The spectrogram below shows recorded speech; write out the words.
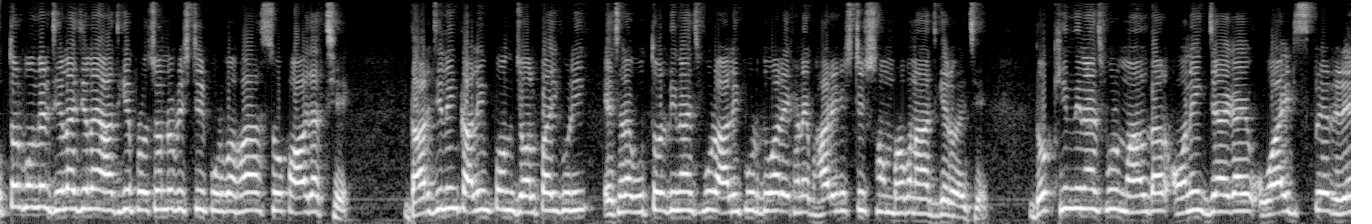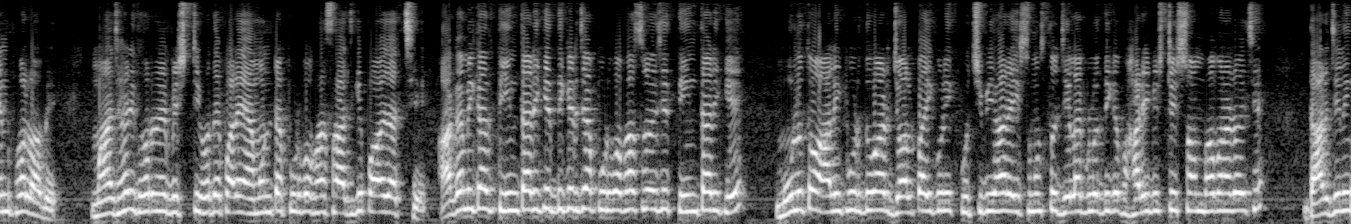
উত্তরবঙ্গের জেলায় জেলায় আজকে প্রচণ্ড বৃষ্টির পূর্বাভাসও পাওয়া যাচ্ছে। দার্জিলিং, কালিম্পং, জলপাইগুড়ি, এছাড়া উত্তর দিনাজপুর, আলিপুরদুয়ার, এখানে ভারী বৃষ্টির সম্ভাবনা আজকে রয়েছে। দক্ষিণ দিনাজপুর, মালদার অনেক জায়গায় ওয়াইড স্প্রেড রেনফল হবে। মাঝারি ধরনের বৃষ্টি হতে পারে, এমনটা পূর্বাভাস আজকে পাওয়া যাচ্ছে। আগামীকাল তিন তারিখের দিকের যা পূর্বাভাস রয়েছে, তিন তারিখে মূলত আলিপুরদুয়ার, জলপাইগুড়ি, কুচবিহার এই সমস্ত জেলাগুলোর দিকে ভারী বৃষ্টির সম্ভাবনা রয়েছে। দার্জিলিং,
